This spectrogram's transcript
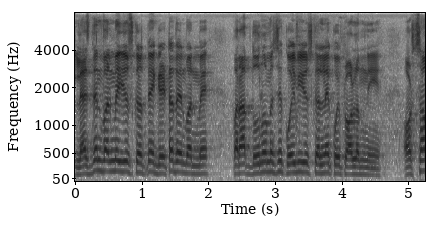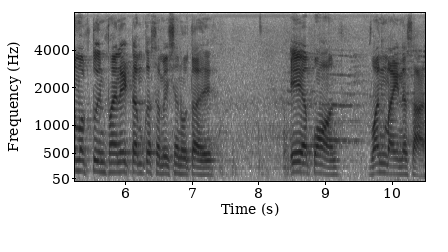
लेस देन वन में यूज़ करते हैं ग्रेटर देन वन में, पर आप दोनों में से कोई भी यूज़ कर लें, कोई प्रॉब्लम नहीं है. और sum up to infinite term का समेशन होता है A upon one minus R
